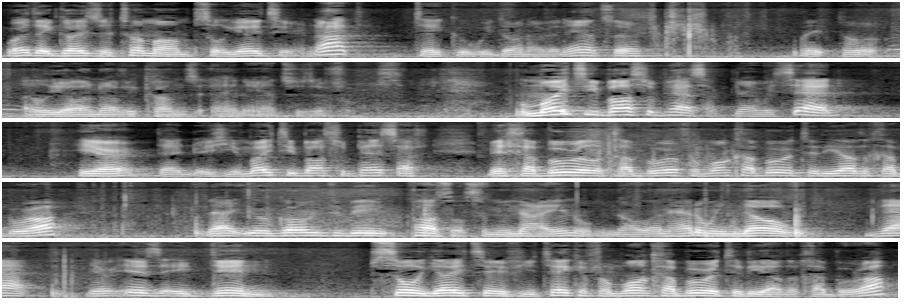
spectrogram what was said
whether guys are toma on psal or not? Take it. We don't have an answer. Wait till Eliyahu Navi comes and answers it for us. Now we said here that you mighty basu pesach mechabura lechabura from one chabura to the other chabura, that you're going to be puzzled. So minayin how do we know that there is a din psul yaitze if you take it from one chabura to the other chabura?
